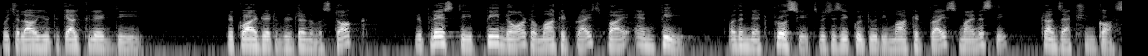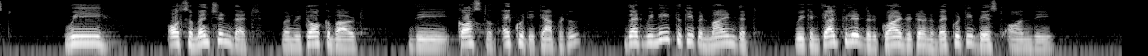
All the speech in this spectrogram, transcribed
which allow you to calculate the required rate of return of a stock replace the P naught or market price by NP or the net proceeds which is equal to the market price minus the transaction cost. We also mentioned that when we talk about the cost of equity capital that we need to keep in mind that we can calculate the required return of equity based on the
